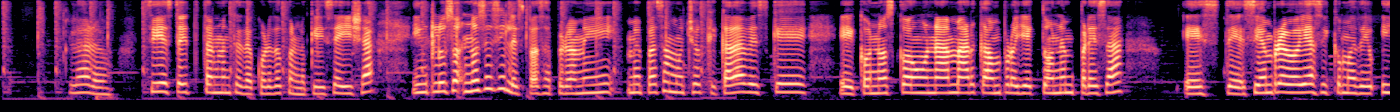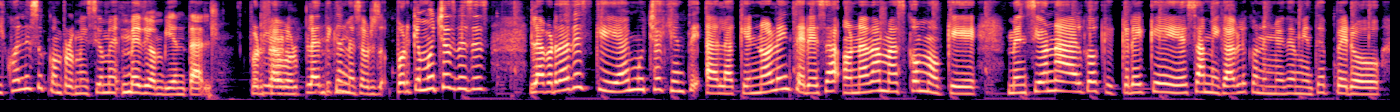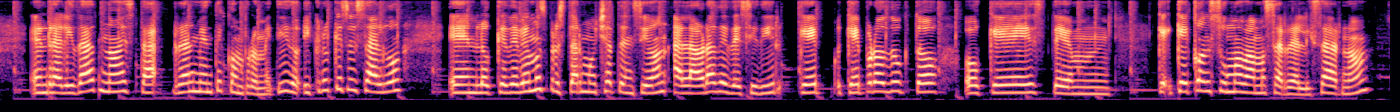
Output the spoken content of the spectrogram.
Claro. Sí, estoy totalmente de acuerdo con lo que dice Isha. Incluso, no sé si les pasa, pero a mí me pasa mucho que cada vez que eh, conozco una marca, un proyecto, una empresa, este, siempre voy así como de, ¿y cuál es su compromiso medioambiental? por favor, platíquenme sobre eso. Porque muchas veces la verdad es que hay mucha gente a la que no le interesa o nada más como que menciona algo que cree que es amigable con el medio ambiente, pero en realidad no está realmente comprometido. Y creo que eso es algo en lo que debemos prestar mucha atención a la hora de decidir qué, qué producto o qué, este, mm, qué, qué consumo vamos a realizar, ¿no?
